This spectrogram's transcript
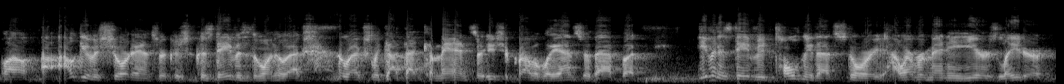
Well, I'll give a short answer because David's the one who actually, who actually got that command, so he should probably answer that. But even as David told me that story, however many years later,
